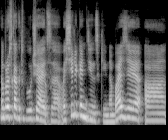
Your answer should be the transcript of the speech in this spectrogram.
Ну, просто как это получается? Василий Кандинский на базе, а,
